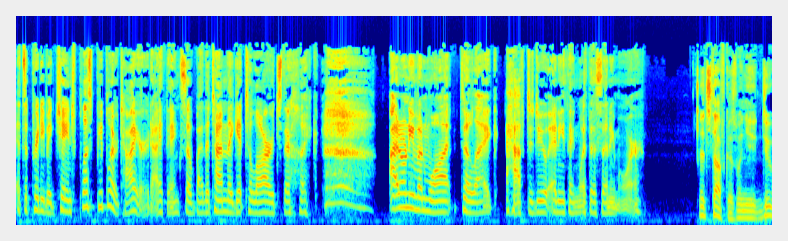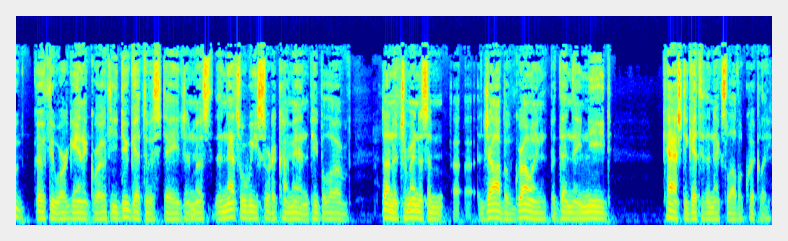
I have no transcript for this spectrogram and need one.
it's a pretty big change. Plus, people are tired, I think. So by the time they get to large, they're like, I don't even want to like have to do anything with this anymore. It's tough because when you do go through organic growth, you do get to a stage, and most, and that's where we sort of come in. People have done a tremendous um, uh, uh, job of growing, but then they need cash to get to the next level quickly.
